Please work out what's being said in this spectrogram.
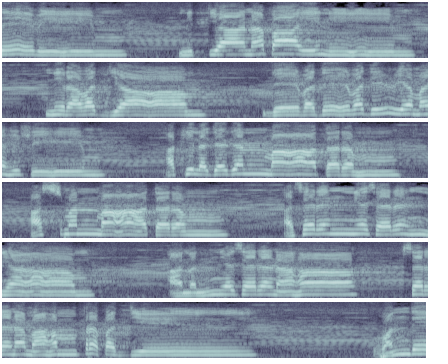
देवीं नित्यानपायिनीं निरवद्यां देवदेवदिव्यमहिषीम् अखिलजगन्मातरम् अस्मन्मातरम् अशरण्यशरण्याम् अनन्यशरणः शरणमहं प्रपद्ये। वन्दे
